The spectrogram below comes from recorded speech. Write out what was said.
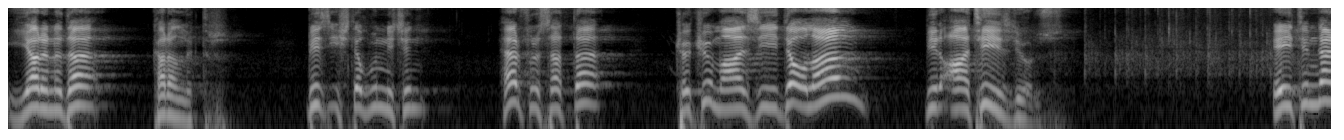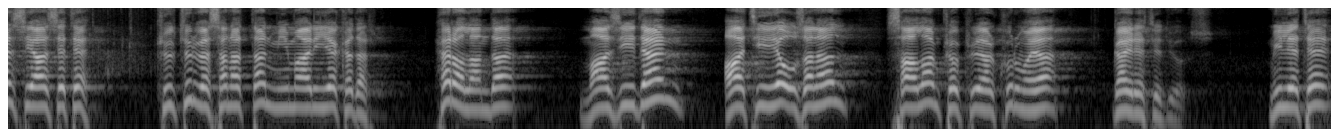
yarını da karanlıktır. Biz işte bunun için her fırsatta kökü mazide olan bir ati izliyoruz. Eğitimden siyasete, kültür ve sanattan mimariye kadar her alanda maziden atiye uzanan sağlam köprüler kurmaya gayret ediyoruz. Millete,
